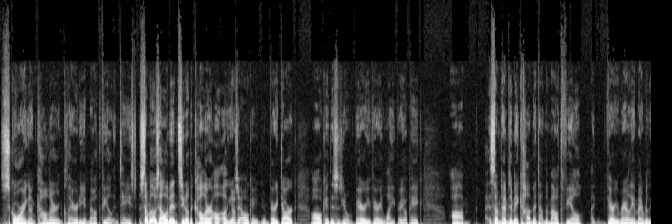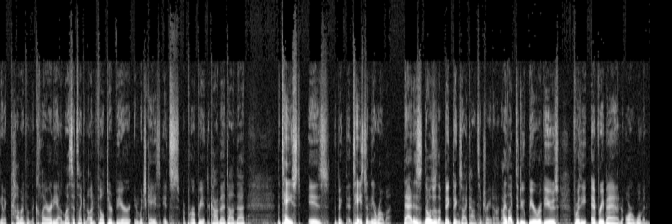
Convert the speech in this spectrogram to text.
scoring on color and clarity and mouthfeel and taste. Some of those elements, you know, the color, I'll, I'll you know say, oh, okay, you know, very dark. Oh, okay, this is you know very very light, very opaque. Um, sometimes I may comment on the mouthfeel. I, very rarely am I really going to comment on the clarity unless it's like an unfiltered beer, in which case it's appropriate to comment on that. The taste is the big the taste and the aroma. That is those are the big things I concentrate on. I like to do beer reviews for the every man or woman.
